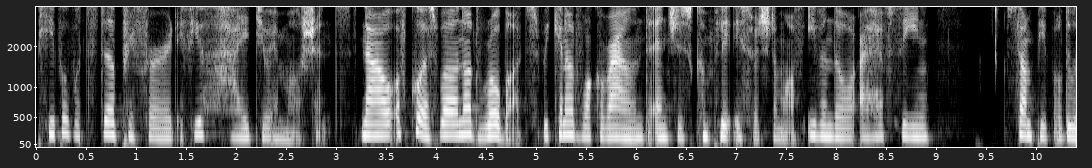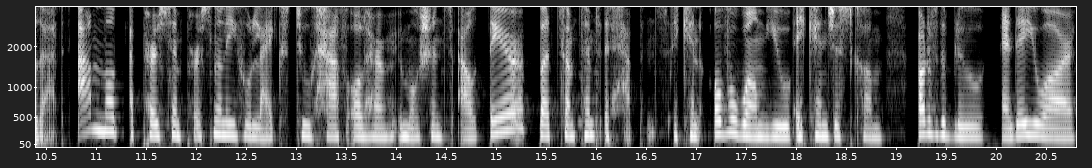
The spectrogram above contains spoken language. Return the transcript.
people would still prefer it if you hide your emotions. Now, of course, well, not robots. We cannot walk around and just completely switch them off, even though I have seen some people do that. I'm not a person personally who likes to have all her emotions out there, but sometimes it happens. It can overwhelm you. It can just come out of the blue and there you are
